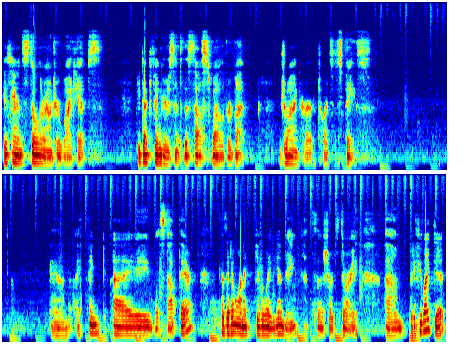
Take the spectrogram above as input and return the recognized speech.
his hands stole around her wide hips. He dug fingers into the soft swell of her butt, drawing her towards his face. And I think I will stop there because I don't want to give away the ending. It's a short story. Um, but if you liked it,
